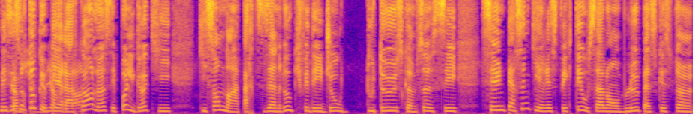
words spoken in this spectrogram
mais c'est surtout que Pierre Arcan, là, c'est pas le gars qui, qui sombre dans la partisanerie ou qui fait des jokes douteuse comme ça. C'est c'est une personne qui est respectée au Salon Bleu parce que c'est un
